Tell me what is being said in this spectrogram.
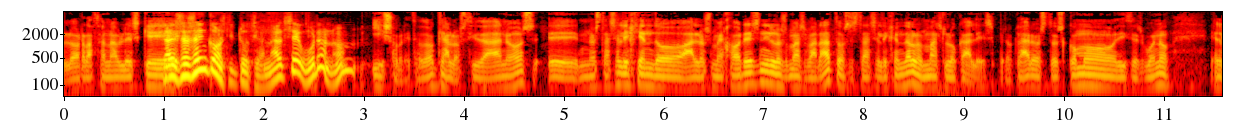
lo, razonable es que... eso es inconstitucional, seguro, ¿no? Y sobre todo que a los ciudadanos eh, no estás eligiendo a los mejores ni los más baratos, estás eligiendo a los más locales. Pero claro, esto es como dices, bueno, el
